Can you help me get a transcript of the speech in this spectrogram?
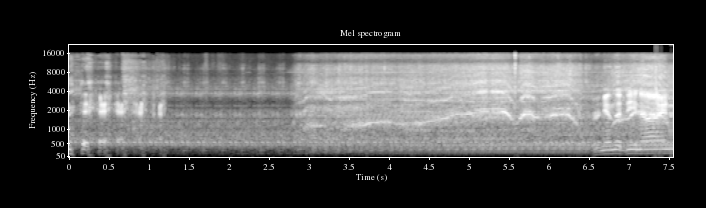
Bring in the D9.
